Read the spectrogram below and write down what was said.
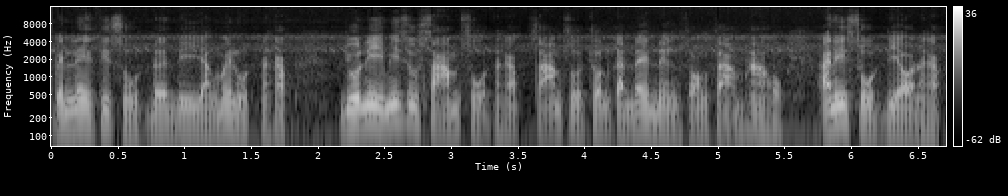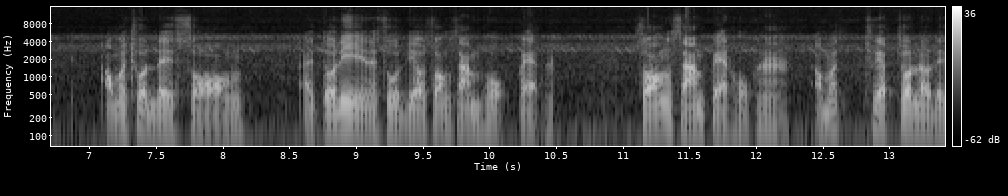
เป็นเลขที่สูตรเดินดียังไม่หลุดนะครับอยู่นี่มีสูตรสามสูตรนะครับสามสูตรชนกันได้หนึ่งสองสามห้าหกอันนี้สูตรเดียวนะครับ เอามาชนได้สองไอ้ตัวนี้นะสูตรเดียวสองสามหกแปดสองสามแปดหกห้าเอามาเทียบชนเราได้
